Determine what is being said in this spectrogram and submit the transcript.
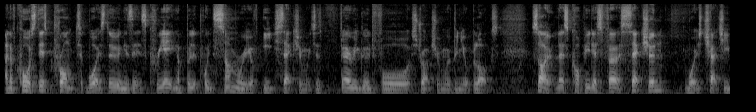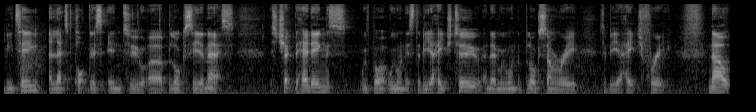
And of course, this prompt, what it's doing is it's creating a bullet point summary of each section, which is very good for structuring within your blogs. So let's copy this first section, what is ChatGPT, and let's pop this into a blog CMS. Let's check the headings. We've got, we want this to be a H2, and then we want the blog summary to be a H3. Now,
